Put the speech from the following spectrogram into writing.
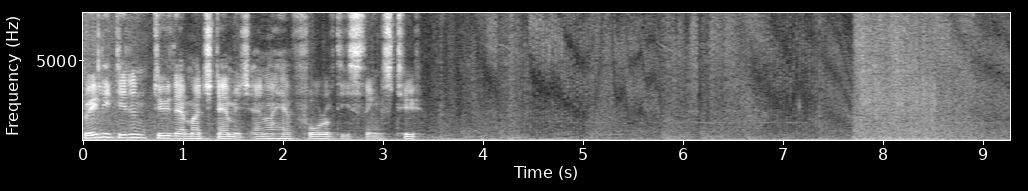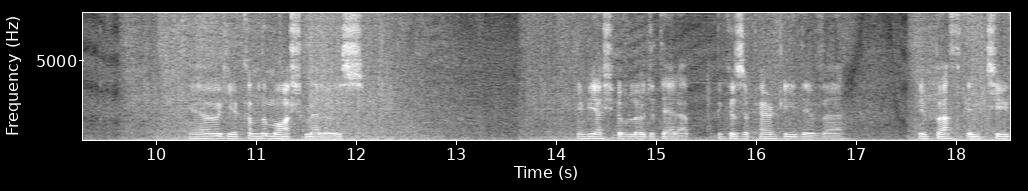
really didn't do that much damage, and I have four of these things too. Oh, here come the marshmallows. Maybe I should have loaded that up, because apparently they've, uh, they've buffed them too.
